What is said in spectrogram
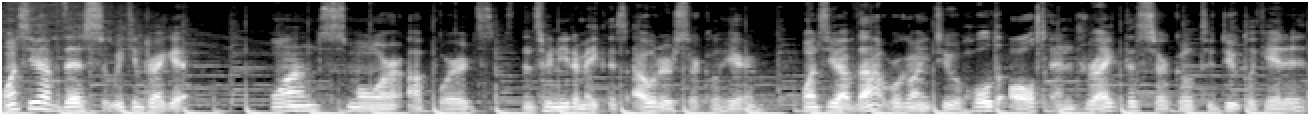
Once you have this, we can drag it once more upwards since we need to make this outer circle here. Once you have that, we're going to hold alt and drag the circle to duplicate it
